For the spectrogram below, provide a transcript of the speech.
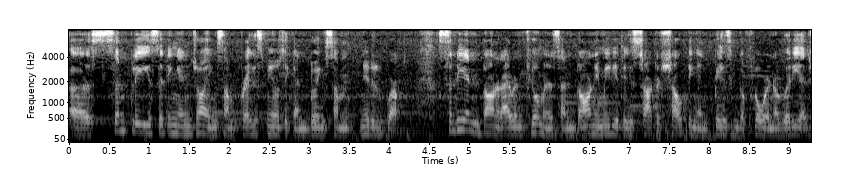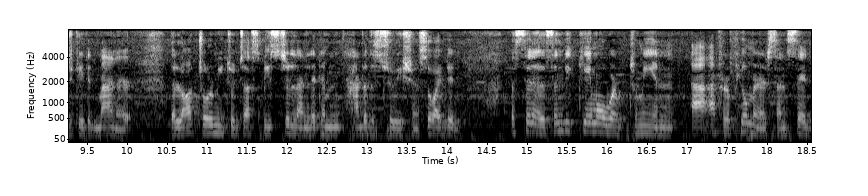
uh, simply sitting enjoying some praise music and doing some needlework. Cindy and Don arrived in a few minutes, and Don immediately started shouting and pacing the floor in a very agitated manner. The Lord told me to just be still and let him handle the situation, so I did. Cindy came over to me and after a few minutes and said,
